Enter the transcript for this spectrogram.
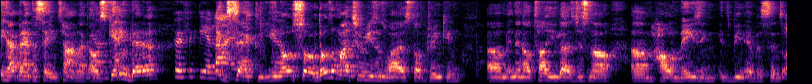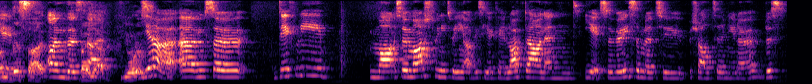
it happened at the same time. Like I was getting better perfectly aligned. Exactly, you Yeah. know. So those are my two reasons why I stopped drinking, um, and then I'll tell you guys just now um, how amazing it's been ever since on this side. On this But side. yeah, yours. Yeah, um, so definitely March, so March 2020, obviously, okay, lockdown, and yeah, so very similar to Shelton, you know, just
